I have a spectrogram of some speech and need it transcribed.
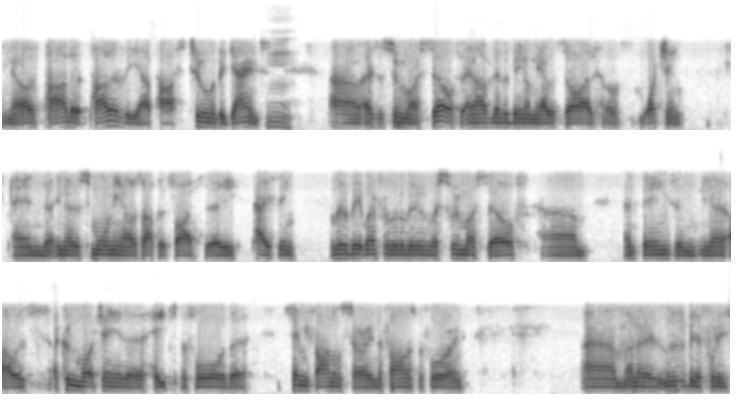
you know, I was part of part of the uh, past two Olympic Games mm. uh, as a swimmer myself, and I've never been on the other side of watching. And uh, you know, this morning I was up at 5:30 pacing a little bit, went for a little bit of a swim myself, um, and things. And you know, I was I couldn't watch any of the heats before the semi-finals, sorry, and the finals before, and um, I know there's a little bit of footage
